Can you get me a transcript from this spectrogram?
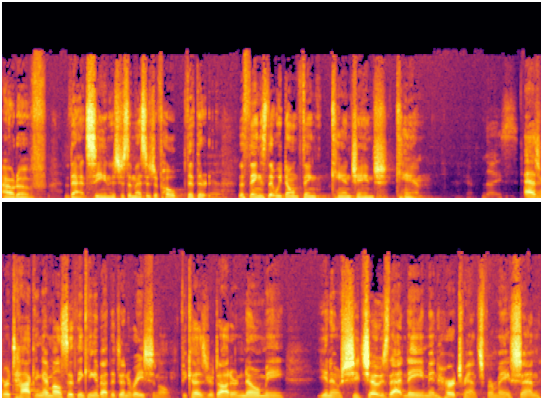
out of that scene. It's just a message of hope that there, the things that we don't think can change can. Nice. as we're talking, I'm also thinking about the generational because your daughter Nomi, you know, she chose that name in her transformation.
